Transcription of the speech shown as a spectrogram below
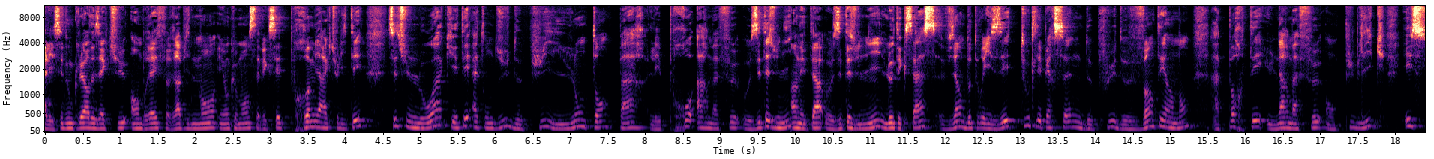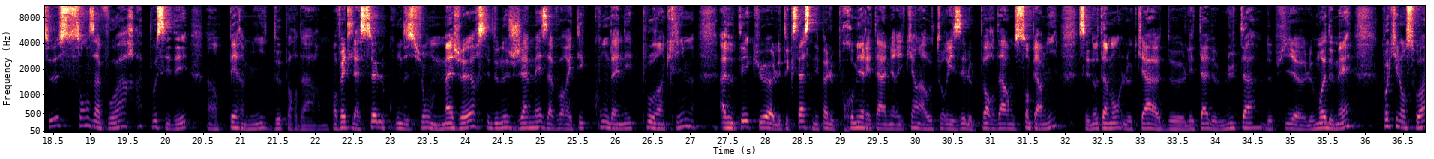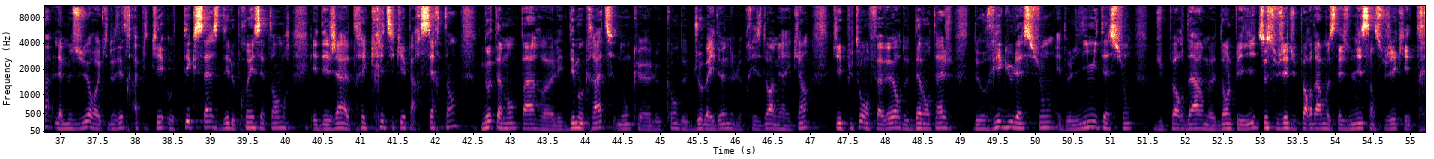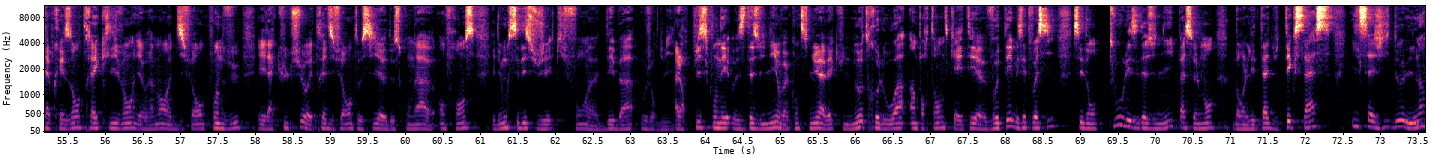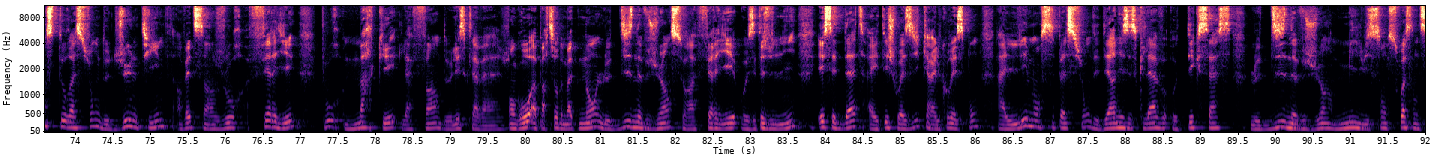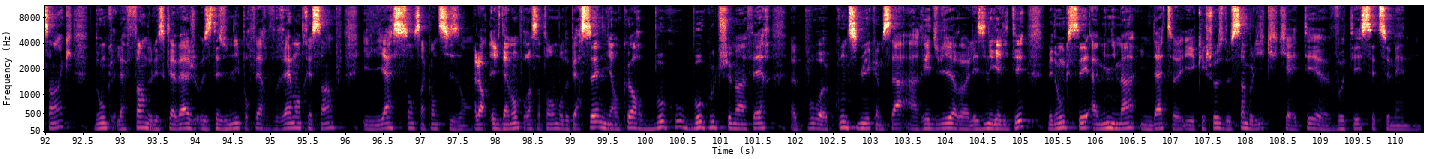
Allez, c'est donc l'heure des actus en bref, rapidement, et on commence avec cette première actualité. C'est une loi qui était attendue depuis longtemps par les pro-armes à feu aux États-Unis. Un État aux États-Unis, le Texas, vient d'autoriser toutes les personnes de plus de 21 ans à porter une arme à feu en public, et ce sans avoir à posséder un permis de port d'armes. En fait, la seule condition majeure, c'est de ne jamais avoir été condamné pour un crime. À noter que le Texas n'est pas le premier État américain a autorisé le port d'armes sans permis. C'est notamment le cas de l'État de l'Utah depuis euh, le mois de mai. Quoi qu'il en soit, la mesure qui doit être appliquée au Texas dès le 1er septembre est déjà très critiquée par certains, notamment par euh, les démocrates, donc euh, le camp de Joe Biden, le président américain, qui est plutôt en faveur de davantage de régulation et de limitation du port d'armes dans le pays. Ce sujet du port d'armes aux États-Unis, c'est un sujet qui est très présent, très clivant, il y a vraiment différents points de vue et la culture est très différente aussi de ce qu'on a euh, en France. Et donc, c'est des sujets qui font euh, débat aujourd'hui. Alors, puisqu'on est aux États-Unis, on va continuer avec une autre loi importante qui a été votée, mais cette fois-ci, c'est dans tous les États-Unis, pas seulement dans l'État du Texas. Il s'agit de l'instauration de Juneteenth. En fait, c'est un jour férié pour marquer la fin de l'esclavage. En gros, à partir de maintenant, le 19 juin sera férié aux États-Unis et cette date a été choisie car elle correspond à l'émancipation des derniers esclaves au Texas le 19 juin 1865, donc la fin de l'esclavage aux États-Unis pour faire vraiment très simple, il y a 156 ans. Alors évidemment pour un certain nombre de personnes, il y a encore beaucoup beaucoup de chemin à faire euh, pour euh, continuer comme ça à réduire euh, les inégalités, mais donc c'est à minima une date et quelque chose de symbolique qui a été voté cette semaine.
